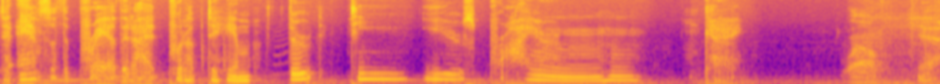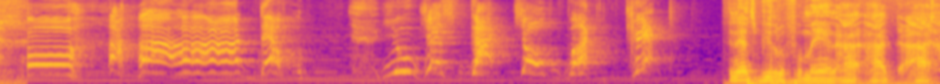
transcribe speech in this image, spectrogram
to answer the prayer that I had put up to him 13 years prior. Mm-hmm. Okay. Wow. Yeah. Oh, devil, you just got your butt kicked. And that's beautiful, man. I I I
